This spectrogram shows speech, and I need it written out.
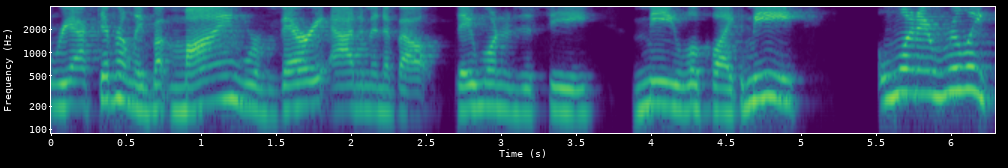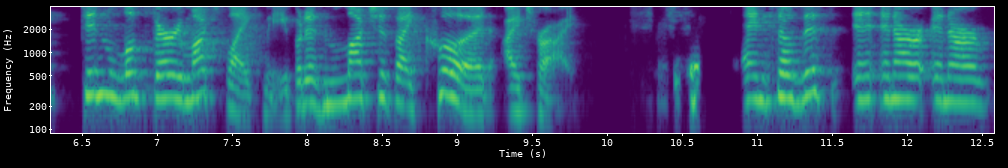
react differently, but mine were very adamant about they wanted to see me look like me when I really didn't look very much like me. But as much as I could, I tried. And so this in our in our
